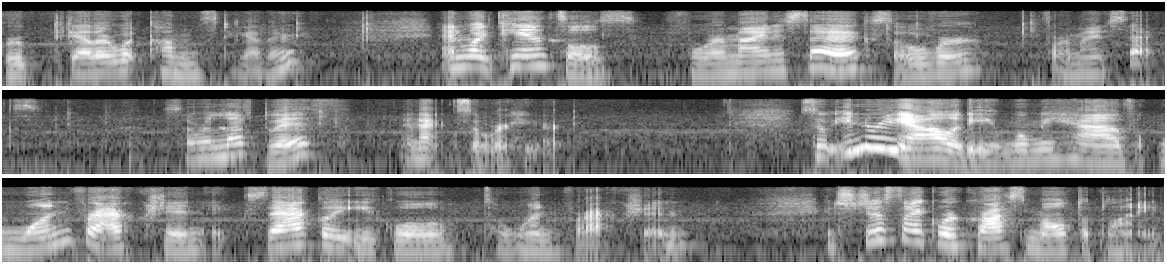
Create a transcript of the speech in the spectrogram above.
Group together what comes together. And what cancels? 4 minus x over 4 minus x. So we're left with an x over here. So in reality, when we have one fraction exactly equal to one fraction, it's just like we're cross multiplying.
